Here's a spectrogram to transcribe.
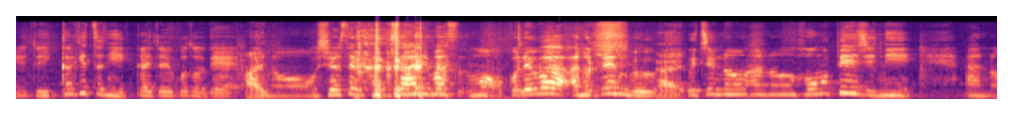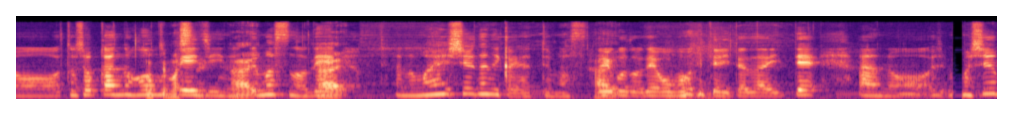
えー、と1か月に1回ということで、はい。あのお知らせがたくさんあります。もうこれはあの全部、はい。うちのあのホームページにあの図書館のホームページに載ってますので。あの毎週何かやってます、はい。ということで覚えていただいてあの、まあ、週末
